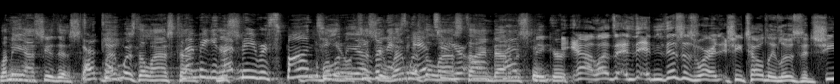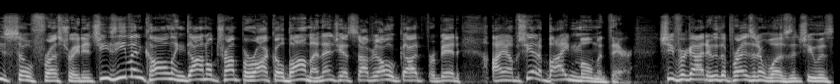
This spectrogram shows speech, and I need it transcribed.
Let me yeah. ask you this. Okay. When was the last time? Let me, let me respond well, to you. Let me ask you, when was the last time, Madam questions. Speaker? Yeah, and this is where she totally loses it. She's so frustrated. She's even calling Donald Trump Barack Obama, and then she had to stop. Oh, God forbid. I um, She had a Biden moment there. She forgot who the president was that she was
